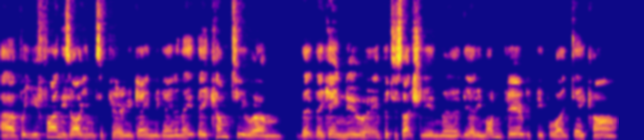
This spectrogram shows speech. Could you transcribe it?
Uh, but you find these arguments appearing again and again, and they, they come to, um, they, they, gain new impetus actually in the, the early modern period with people like Descartes,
